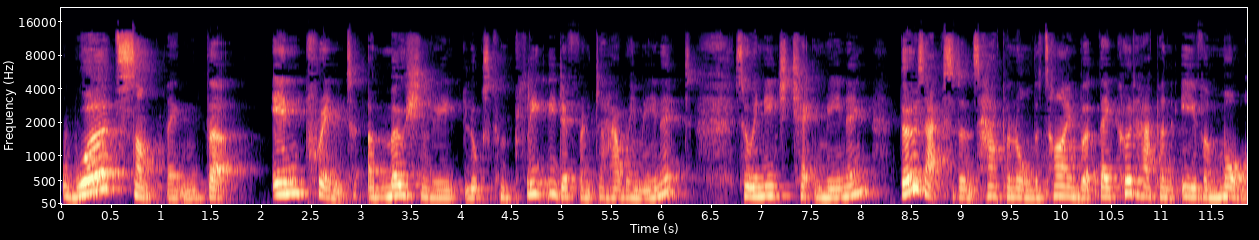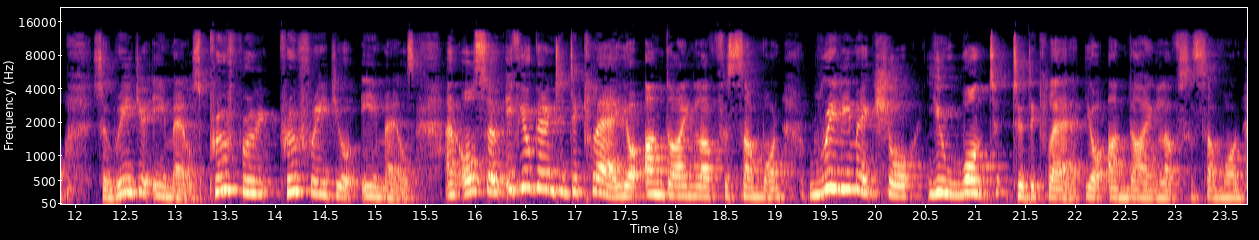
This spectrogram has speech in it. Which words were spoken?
word something that in print emotionally looks completely different to how we mean it. So we need to check meaning. Those accidents happen all the time, but they could happen even more. So read your emails, proofread, proofread your emails. And also, if you're going to declare your undying love for someone, really make sure you want to declare your undying love for someone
